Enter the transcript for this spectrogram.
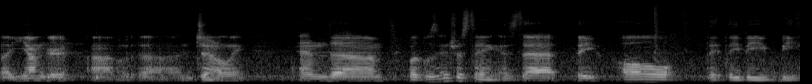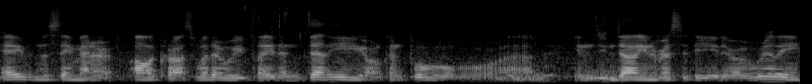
uh, younger, uh, uh, generally, and um, what was interesting is that they all they, they, behaved in the same manner all across, whether we played in Delhi or Kanpur or uh, in Jindal University. They were really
